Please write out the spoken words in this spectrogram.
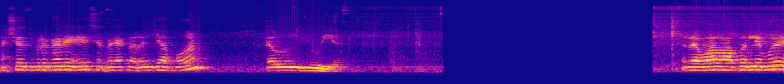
अशाच प्रकारे सगळ्या करंज्या आपण तळून घेऊया. रवा वापरल्यामुळे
